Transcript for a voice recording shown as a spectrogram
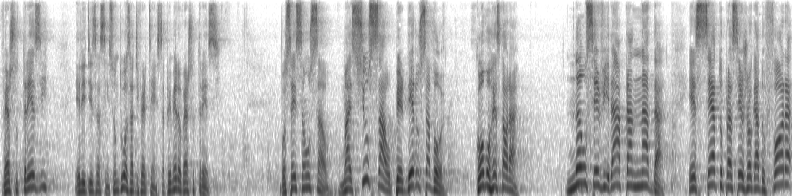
Verso 13, ele diz assim: são duas advertências. A primeira, o verso 13. Vocês são o sal, mas se o sal perder o sabor, como restaurar? Não servirá para nada, exceto para ser jogado fora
